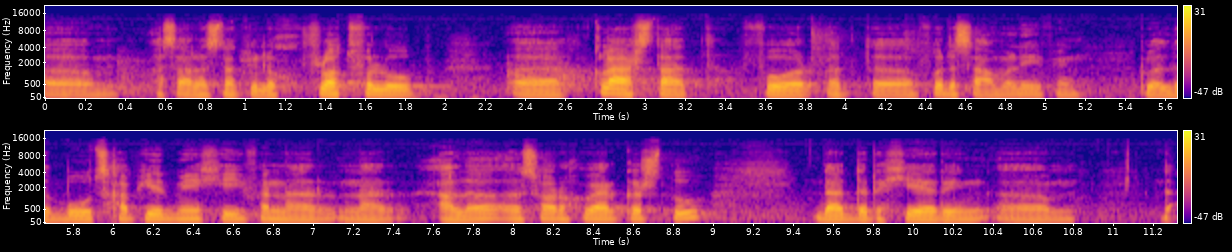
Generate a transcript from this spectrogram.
um, als alles natuurlijk vlot verloopt, uh, klaar staat voor, het, uh, voor de samenleving. Ik wil de boodschap hier meegeven naar, naar alle zorgwerkers toe, dat de regering um, de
